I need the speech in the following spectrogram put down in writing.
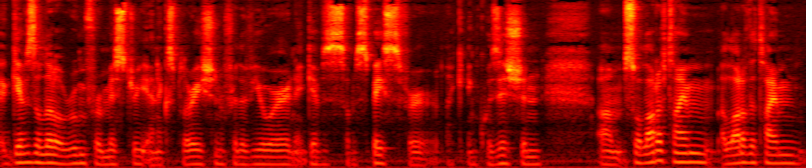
it gives a little room for mystery and exploration for the viewer and it gives some space for like inquisition um, so a lot of time a lot of the time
